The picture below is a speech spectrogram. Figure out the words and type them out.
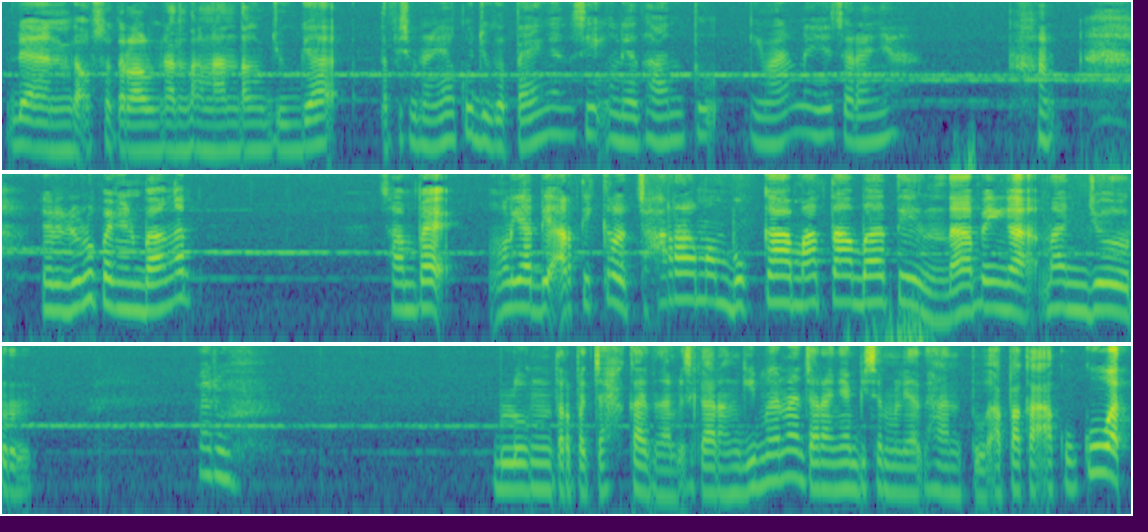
Dan nggak usah terlalu nantang-nantang juga. Tapi sebenarnya aku juga pengen sih ngelihat hantu. Gimana ya caranya? Dari dulu pengen banget. Sampai ngelihat di artikel cara membuka mata batin tapi nggak manjur. Aduh belum terpecahkan sampai sekarang. Gimana caranya bisa melihat hantu? Apakah aku kuat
